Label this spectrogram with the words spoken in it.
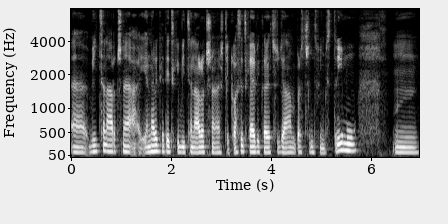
eh, více náročné a i energeticky více náročné než ty klasické výklady, co dělám prostřednictvím streamů. Mm,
